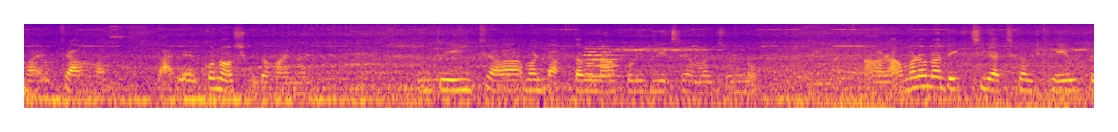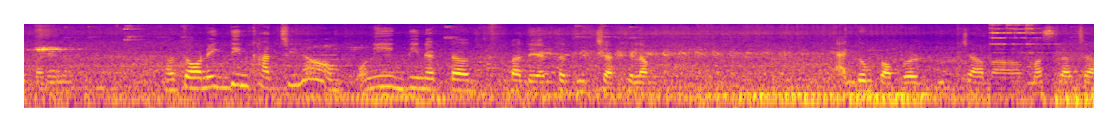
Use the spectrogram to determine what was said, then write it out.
হয়, চা হয়, তাহলে কোনো অসুবিধা হয় না। কিন্তু এই চা আমার ডাক্তারও না করে দিয়েছে আমার জন্য। আর আমারও না দেখছি আজকাল, খেয়ে উঠতে পারি না। হয়তো অনেক দিন খাচ্ছি না অনেক দিন একটা বাদে একটা দুধ চা খেলাম। একদম প্রপার দুধ চা বা মশলা চা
